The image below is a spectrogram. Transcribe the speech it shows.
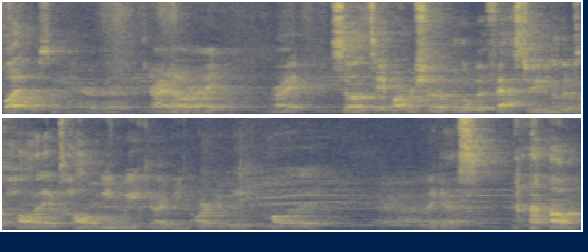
but Something here there. I know, right? Right. So the tape armor showed up a little bit faster, even though there was a holiday. It was Halloween week. I mean, arguably holiday, I guess. um,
